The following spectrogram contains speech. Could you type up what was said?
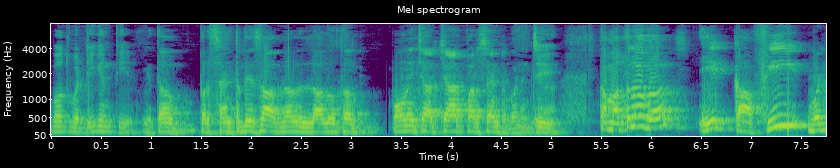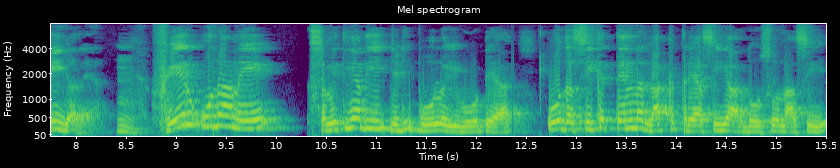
ਬਹੁਤ ਵੱਡੀ ਗਿਣਤੀ ਹੈ। ਇਹ ਤਾਂ ਪਰਸੈਂਟ ਦੇ ਹਿਸਾਬ ਨਾਲ ਲਾ ਲਓ ਤਾਂ ਪੌਣੇ 4 4% ਬਣ ਗਿਆ। ਤਾਂ ਮਤਲਬ ਇਹ ਕਾਫੀ ਵੱਡੀ ਗੱਲ ਆ ਫਿਰ ਉਹਨਾਂ ਨੇ ਸਮਿਤੀਆਂ ਦੀ ਜਿਹੜੀ ਪੋਲ ਹੋਈ ਵੋਟ ਆ ਉਹ ਦੱਸੀ ਕਿ 383279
